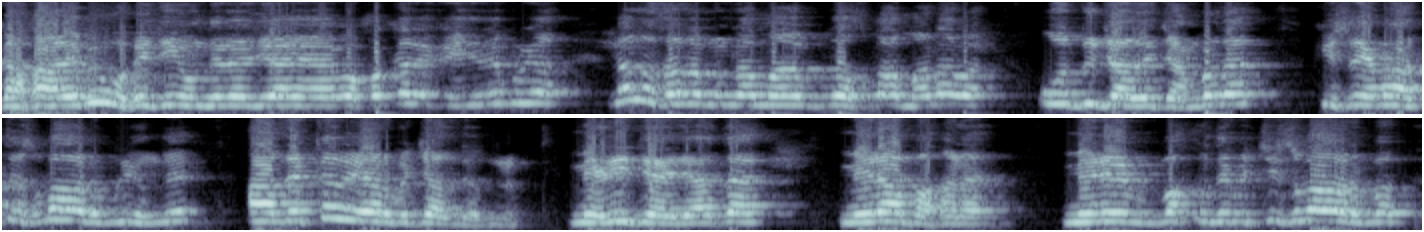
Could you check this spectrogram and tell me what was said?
ਗਾਹਾਲੇ ਵੀ ਉਹੇ ਜਿਹੇ ਹੁੰਦੇ ਨੇ ਜੇ ਆਇਆ ਆਪਾਂ ਘਰੇ ਕਹੀ ਜਾਂਦੇ ਬੁੜੀਆਂ ਨਾ ਨਾ ਸਾਡਾ ਮੁੰਡਾ ਮਾਂ ਦਾ ਸੁਭਾਅ ਮਾੜਾ ਵਾ ਉਹ ਤੋਂ ਜ਼ਿਆਦਾ ਜੰਬੜਦਾ ਕਿਸੇ ਵਾਸਤੇ ਸੁਭਾਅ ਅਰਬ ਨਹੀਂ ਹੁੰਦੇ ਆਪਦੇ ਘਰੇ ਅਰਬ ਚੱਲਦੇ ਹੁੰਦੇ ਨੇ। ਮੇਰੀ ਜਾਇਦਾਦ ਹੈ ਮੇਰਾ ਵਾਹਨ ਹੈ ਮੇਰੇ ਵਕਤ ਦੇ ਵਿੱਚ ਹੀ ਅਰਬ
